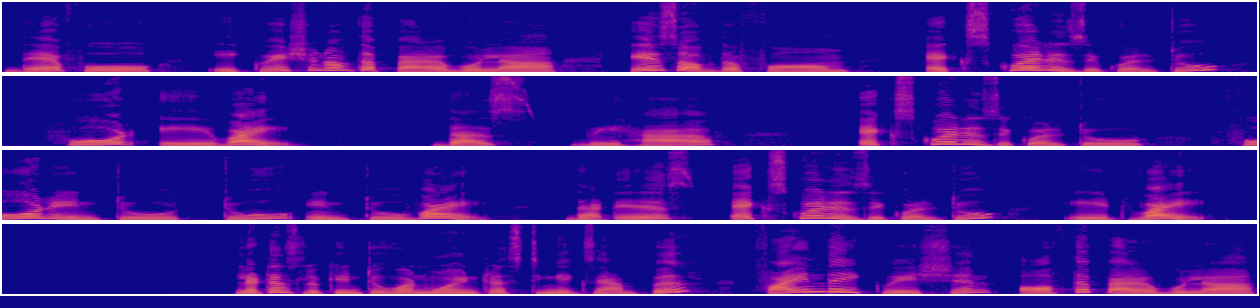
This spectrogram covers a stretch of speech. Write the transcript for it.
Therefore, equation of the parabola is of the form x square is equal to 4 a y. Thus, we have x square is equal to 4 into 2 into y that is x square is equal to 8 y. Let us look into one more interesting example. Find the equation of the parabola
